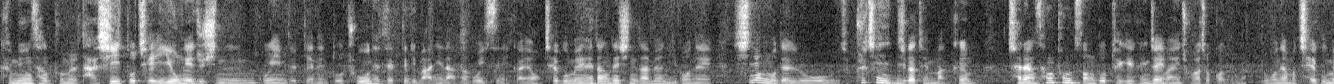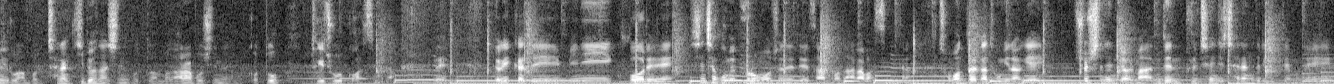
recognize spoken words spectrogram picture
금융 상품을 다시 또 재이용해 주시는 고객님들께는 또 좋은 혜택들이 많이 나가고 있으니까요. 재구매에 해당되신다면 이번에 신형 모델로 풀체인지가 된 만큼 차량 상품성도 되게 굉장히 많이 좋아졌거든요. 이번에 한번 재구매로 한번 차량 기변하시는 것도 한번 알아보시는 것도 되게 좋을 것 같습니다. 네, 여기까지 미니 9월의 신차 구매 프로모션에 대해서 한번 알아봤습니다. 저번 달과 동일하게 출시된 지 얼마 안 된 풀체인지 차량들이기 때문에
